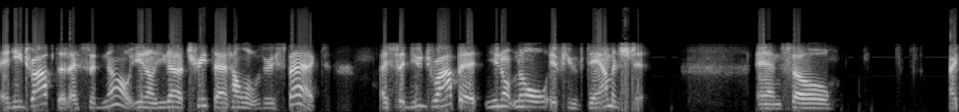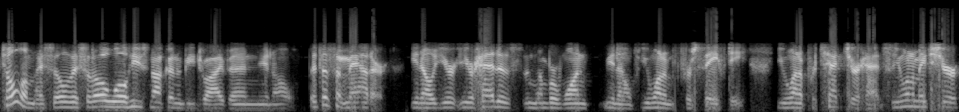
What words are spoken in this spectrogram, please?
and he dropped it. I said, no, you know, you got to treat that helmet with respect. I said, you drop it, you don't know if you've damaged it, and so I told him. I said, oh, they said, oh, well, he's not going to be driving. You know, it doesn't matter you know your your head is the number one you know you want them for safety you want to protect your head so you want to make sure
